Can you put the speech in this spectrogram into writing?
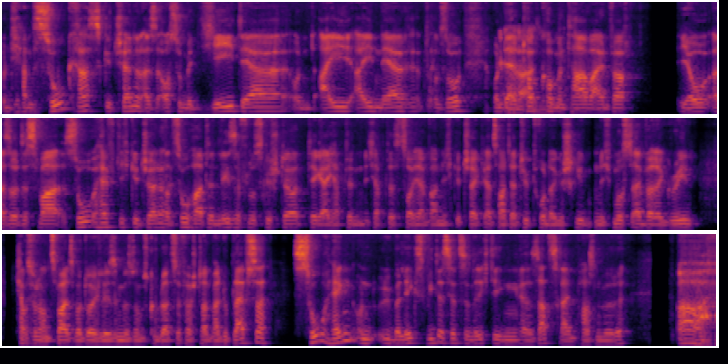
Und die haben so krass gechannelt, also auch so mit jeder und ei, einer und so. Und der ja, also Top-Kommentar war einfach, Jo, also das war so heftig gegendert, so hart den Lesefluss gestört, Digga, ich habe hab das Zeug einfach nicht gecheckt, als hat der Typ drunter geschrieben und ich musste einfach agreeen. Ich habe es mir noch ein zweites Mal durchlesen müssen, um es komplett zu verstanden, weil du bleibst da so hängen und überlegst, wie das jetzt in den richtigen äh, Satz reinpassen würde. Ah,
